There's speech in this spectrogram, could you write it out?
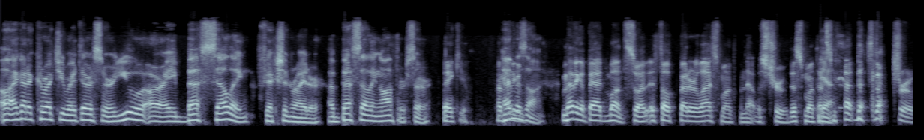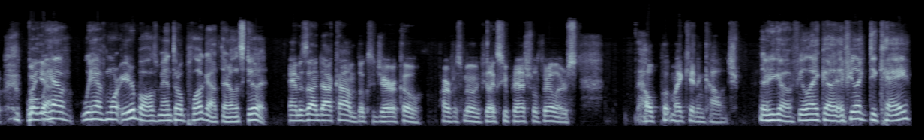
Oh, I got to correct you right there, sir. You are a best-selling fiction writer, a best-selling author, sir. Thank you. I'm Amazon. I'm having a bad month, so it felt better last month when that was true. This month, that's not, that's not true. But Well, yeah, we have we have more earballs, man. Throw a plug out there. Let's do it. Amazon.com, Books of Jericho, Harvest Moon. If you like supernatural thrillers, help put my kid in college. There you go. If you like uh, if you like Decay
